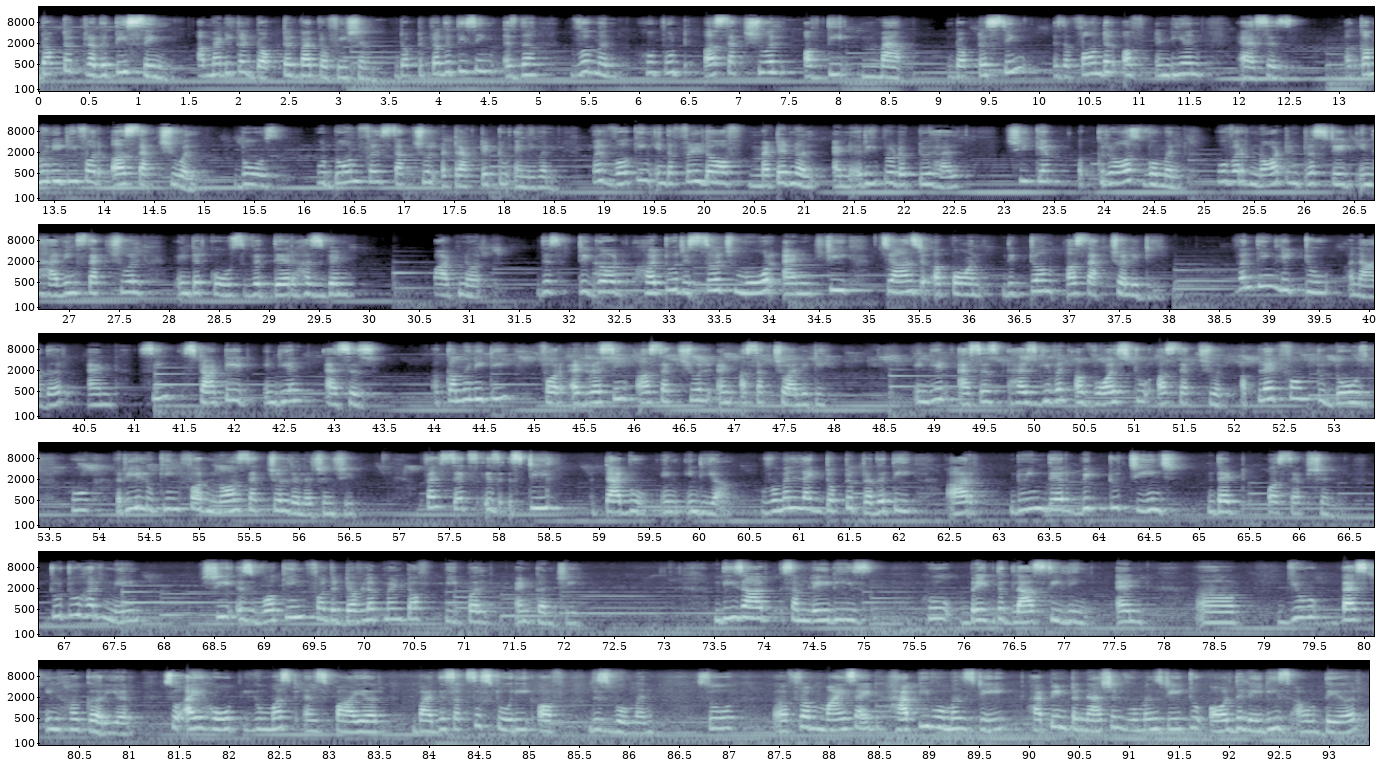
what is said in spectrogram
Dr. Pragati Singh, a medical doctor by profession. Dr. Pragati Singh is the woman who put asexual of the map. Dr. Singh is the founder of Indian Aces, a community for asexual, those who don't feel sexual attracted to anyone. While working in the field of maternal and reproductive health, she came across women who were not interested in having sexual intercourse with their husband partner. This triggered her to research more and she chanced upon the term asexuality. One thing led to another and Singh started Indian Aces, a community for addressing asexual and asexuality. Indian Aces has given a voice to asexual, a platform to those who re-looking for non-sexual relationship. While sex is still taboo in India, women like Dr. Pragati are doing their bit to change that perception. True to her name, she is working for the development of people and country. These are some ladies who break the glass ceiling and uh, best in her career. So I hope you must inspire by the success story of this woman. So uh, from my side, happy Women's Day, happy International Women's Day to all the ladies out there.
